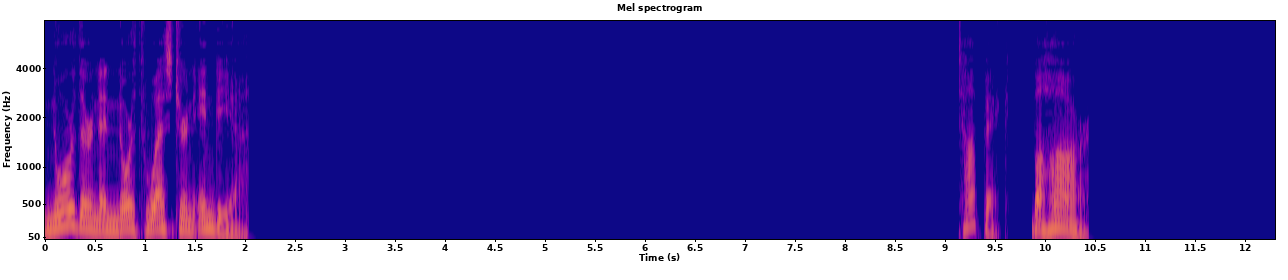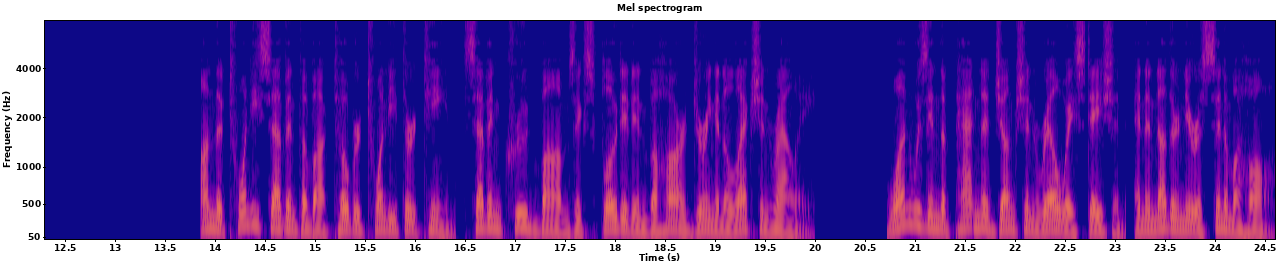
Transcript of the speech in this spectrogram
Northern and northwestern India Bihar On 27 October 2013, seven crude bombs exploded in Bihar during an election rally. One was in the Patna Junction railway station, and another near a cinema hall.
